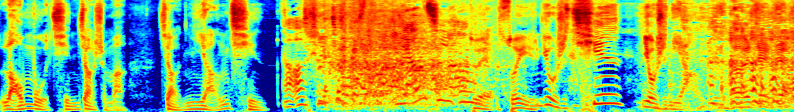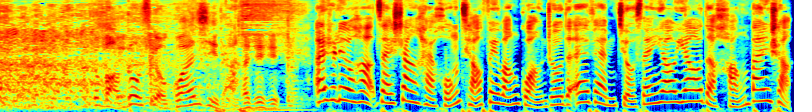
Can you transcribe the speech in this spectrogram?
老母亲叫什么？叫娘亲。啊是娘亲，嗯，对，所以又是亲又是娘，啊，这是跟网购是有关系的，这是。二十六号，在上海虹桥飞往广州的 FM 九三幺幺的航班上，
